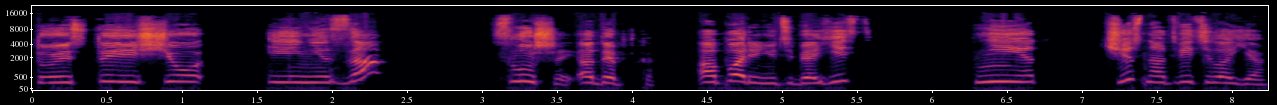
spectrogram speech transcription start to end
То есть ты еще и не за? Слушай, адептка, а парень у тебя есть? Нет, честно ответила я.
